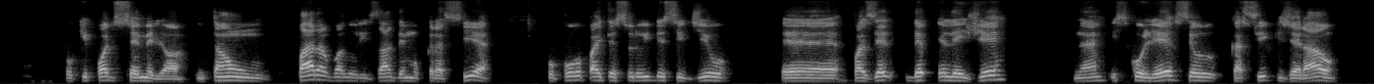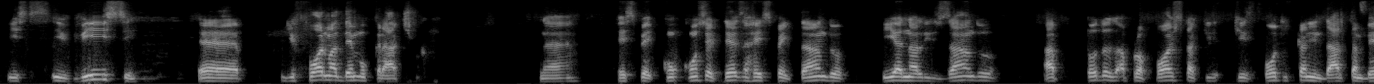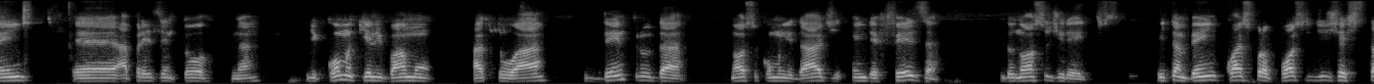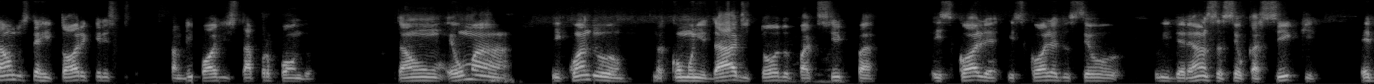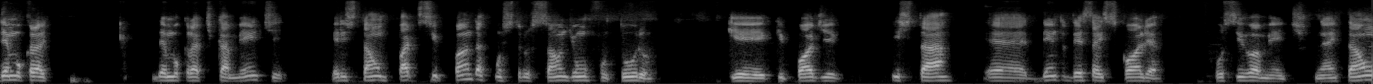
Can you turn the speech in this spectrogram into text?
o que pode ser melhor. Então, para valorizar a democracia, o povo Paitesuruí decidiu é, fazer de, eleger, né, escolher seu cacique geral e, e vice é, de forma democrática, né, Respe com, com, certeza respeitando e analisando a, toda a proposta que, que outros candidatos também é, apresentou, né, de como que eles vão atuar dentro da nossa comunidade em defesa dos nossos direitos e também as propostas de gestão dos territórios que eles também podem estar propondo. Então, é uma e quando a comunidade toda participa, escolhe escolhe do seu liderança, seu cacique, e democraticamente eles estão participando da construção de um futuro que que pode estar é, dentro dessa escolha, possivelmente. Né? Então,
